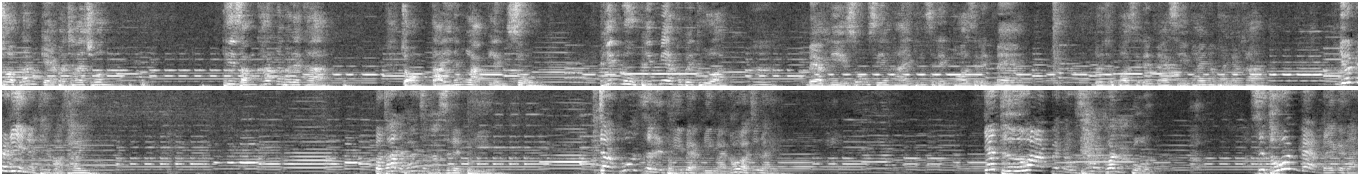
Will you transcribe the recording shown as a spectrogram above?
ชอบรังแกประชาชน ที่สำคัญนะพระเจ้าค่ะจอมไตทั้งหลักเหล่นสูง พิษลูกพิษเมียเขาไปทัวฮะแบบนี้ส่งเสียหายถึงเสด็จพ่อเสด็จแม่ โดยเฉพาะเสด็จแม่สีไพ่นภยาค่ะหยุดนะนี่นะเทพไทยประธานอภัยเจ้าค่ะเสด็จพีจะพูดเสด็จพีแบบนี้หมายความว่าจะไหนอย่าถือว่าเป็นองค์ชายคนโปรดสิทุนแบบใดก็ได้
